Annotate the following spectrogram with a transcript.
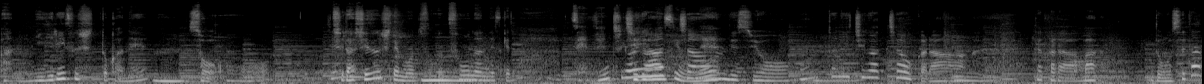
あの握り寿司とかねそう。こう。ちらし寿司でもそうん。そうなんですけど全然違違いますっちゃうよねんですよ。本当に違っちゃうから、だからまあどうせだっ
